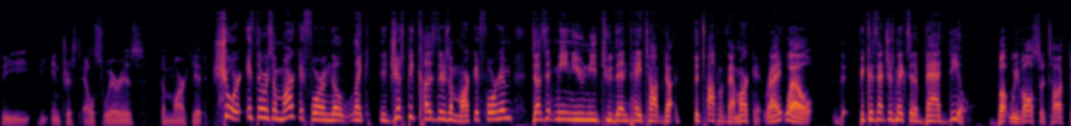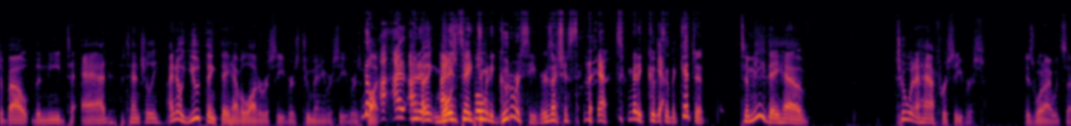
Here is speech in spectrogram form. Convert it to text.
the the interest elsewhere is, the market. Sure, if there was a market for him, though, like, just because there's a market for him doesn't mean you need to then pay top do- the top of that market, right? Well, th- Because that just makes it a bad deal. But we've also talked about the need to add potentially. I know you think they have a lot of receivers, too many receivers. No, but I, I, I, I think I most didn't say people- too many good receivers. I just said they have too many cooks Yeah. in the kitchen. to me, they have two and a half receivers, is what I would say.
